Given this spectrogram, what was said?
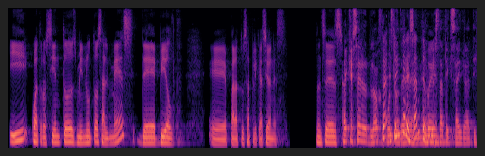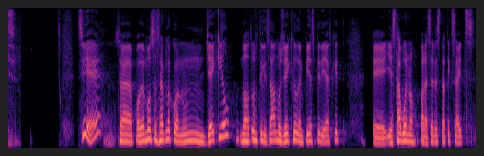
y 400 minutos al mes de build eh, para tus aplicaciones. Entonces, Hay que hacer el blog. Está- interesante, güey. Static site gratis. Sí, ¿eh? O sea, podemos hacerlo con un Jekyll. Nosotros utilizábamos Jekyll en PSPDFKit eh, y está bueno para hacer static sites.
